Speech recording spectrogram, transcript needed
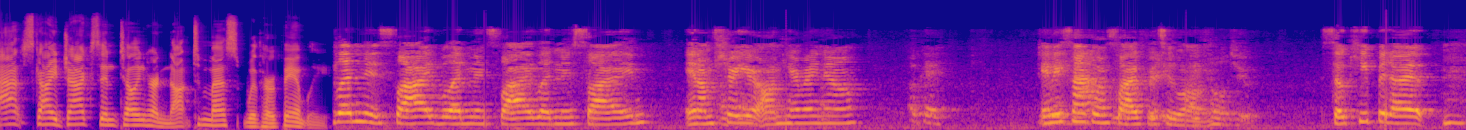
at Skai Jackson telling her not to mess with her family. Letting it slide, letting it slide, letting it slide. And I'm sure you're on here right now. Okay. And it's not going to slide for too long. I told you. So keep it up. And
